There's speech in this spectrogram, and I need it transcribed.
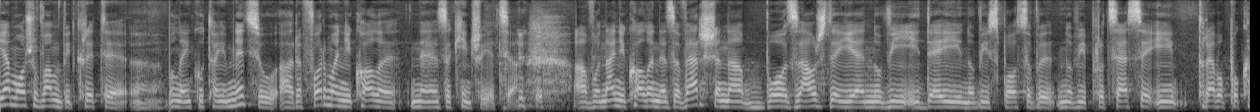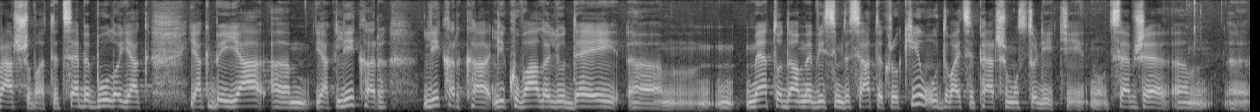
Я можу вам відкрити е, маленьку таємницю. А реформа ніколи не закінчується. А вона ніколи не завершена, бо завжди є нові ідеї, нові способи, нові процеси, і треба покращувати. Це би було як якби я, ем, як лікар, лікарка лікувала людей ем, методами 80-х років у 21 столітті. Ну це вже ем, е,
